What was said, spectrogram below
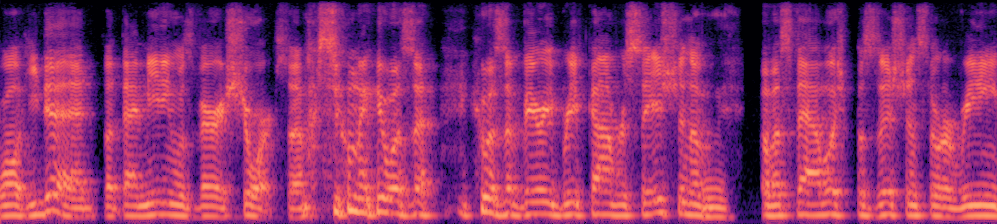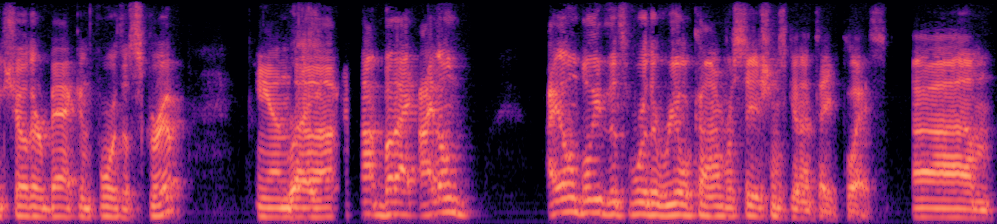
Well, he did, but that meeting was very short. So I'm assuming it was a it was a very brief conversation of, mm. of established positions, sort of reading each other back and forth a script. And right. uh, but I, I don't I don't believe that's where the real conversation is going to take place. Um,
